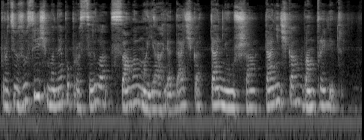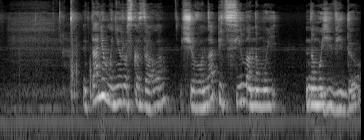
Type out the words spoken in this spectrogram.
Про цю зустріч мене попросила саме моя глядачка Танюша. Танечка, вам привіт. І Таня мені розказала, що вона підсіла на мої, на мої відео,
